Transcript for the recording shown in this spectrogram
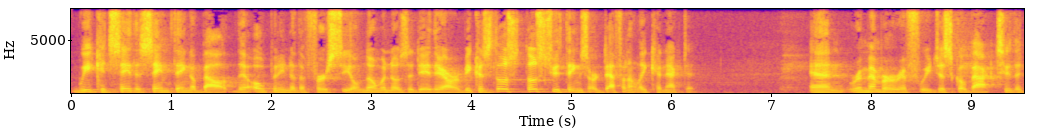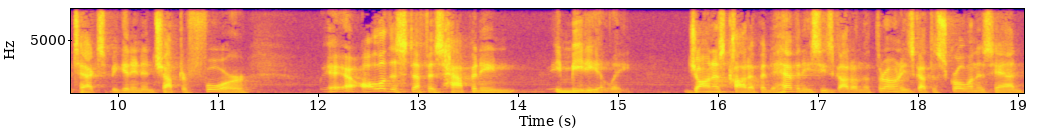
we could say the same thing about the opening of the first seal. No one knows the day they are because those, those two things are definitely connected. And remember, if we just go back to the text beginning in chapter four, eh, all of this stuff is happening immediately. John is caught up into heaven. He sees God on the throne. He's got the scroll in his hand.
